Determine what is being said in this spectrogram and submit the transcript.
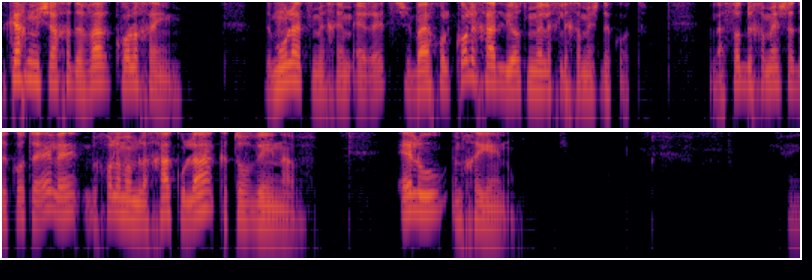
וכך נמשך הדבר כל החיים. דמו לעצמכם ארץ שבה יכול כל אחד להיות מלך לחמש דקות. ולעשות בחמש הדקות האלה, בכל הממלכה כולה, כטוב בעיניו. אלו הם חיינו. Okay. אוקיי.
